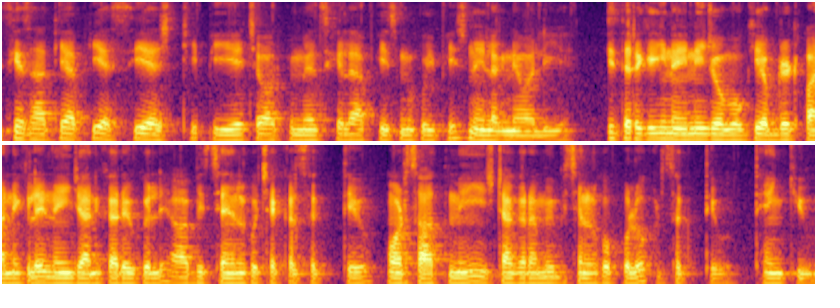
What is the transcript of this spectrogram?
इसके साथ ही आपकी S C, S T, P, H और फीमेल्स के लिए आपकी इसमें कोई फ़ीस नहीं लगने वाली है। इसी तरीके की नई नई जॉबों की अपडेट पाने के लिए, नई जानकारियों के लिए आप इस चैनल को चेक कर सकते हो और साथ में ही इंस्टाग्राम में भी चैनल को फॉलो कर सकते हो। Thank you.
